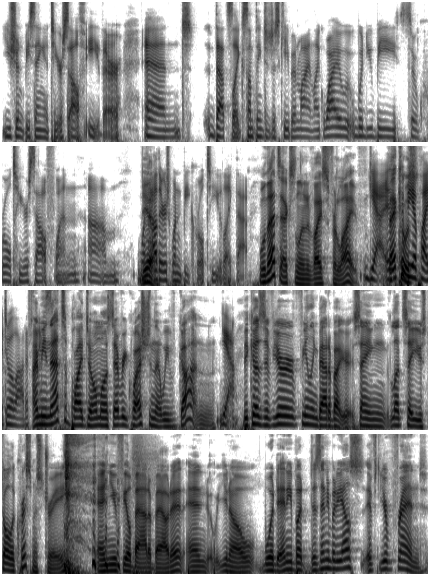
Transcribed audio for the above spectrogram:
you shouldn't be saying it to yourself either. And that's like something to just keep in mind. Like why w- would you be so cruel to yourself when um when Yeah. others wouldn't be cruel to you like that Well, that's excellent advice for life. yeah it That could be applied to a lot of I mean, that's applied to almost every question that we've gotten. yeah Because if you're feeling bad about your saying, let's say you stole a Christmas tree and you feel bad about it, and you know, would anybody, does anybody else, if your friend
